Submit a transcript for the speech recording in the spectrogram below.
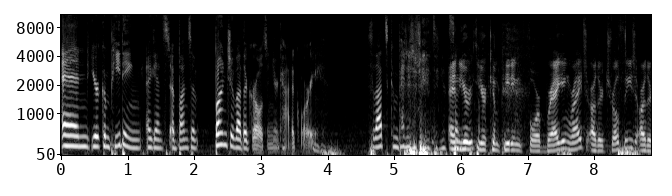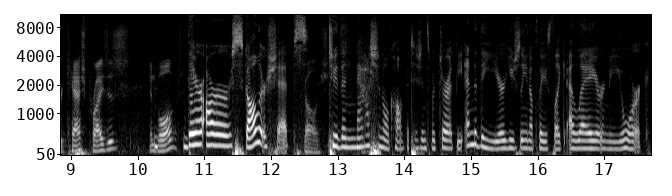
And you're competing against a bunch of bunch of other girls in your category. Mm-hmm. So that's competitive dancing. And you're years you're competing for bragging rights. Are there trophies? Are there cash prizes involved? There are scholarships, Scholarships. to the national competitions, which are at the end of the year, usually in a place like LA or New York.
